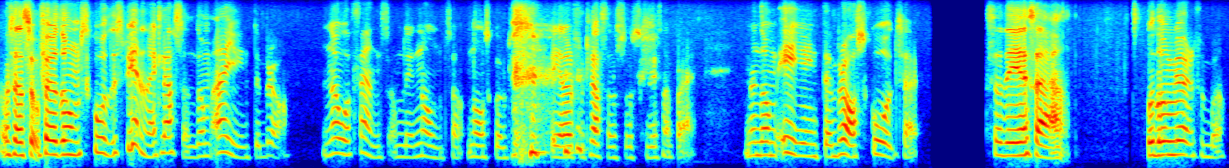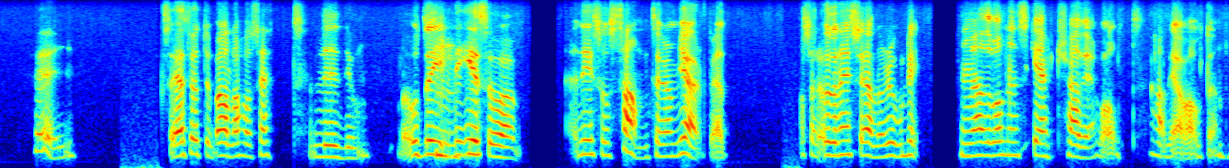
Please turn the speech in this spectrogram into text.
Och sen så, för att de skådespelarna i klassen, de är ju inte bra. No offense om det är någon, som, någon skådespelare för klassen som skulle lyssna på det här. Men de är ju inte bra skådisar. Så det är så här. Och de gör det så bara, hej. Så jag tror att typ alla har sett videon. Och det, Mm. det är så det är så sant hur de gör. För att, och, så, och den är så jävla rolig. Om jag hade valt en sketch hade jag valt, hade jag valt den.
